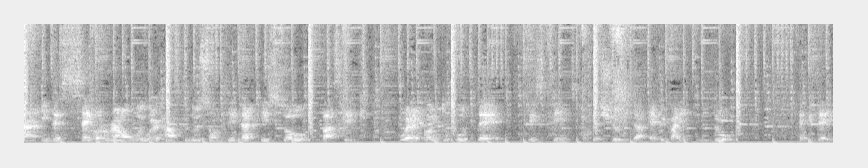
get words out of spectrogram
And in the second round, we will have to do something that is so basic. We are going to put the these things of the shoes that everybody do every day.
